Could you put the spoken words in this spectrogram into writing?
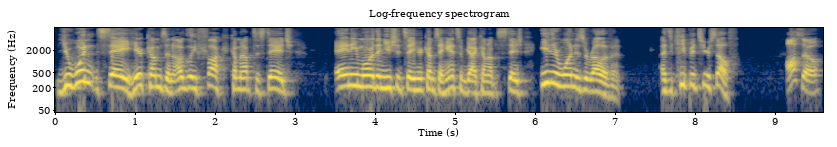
you wouldn't say here comes an ugly fuck coming up to stage any more than you should say here comes a handsome guy coming up to stage. Either one is irrelevant. As keep it to yourself. Also,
